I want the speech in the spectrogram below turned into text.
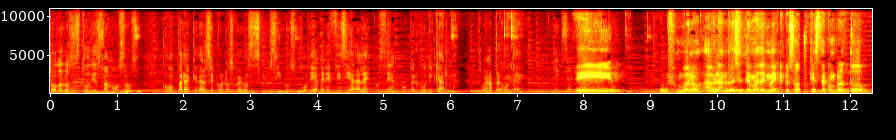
todos los estudios famosos como para quedarse con los juegos exclusivos? ¿Podría beneficiar a la industria o perjudicarla? Es buena pregunta, ¿eh? eh bueno, hablando de ese tema de Microsoft, que está comprando todo,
